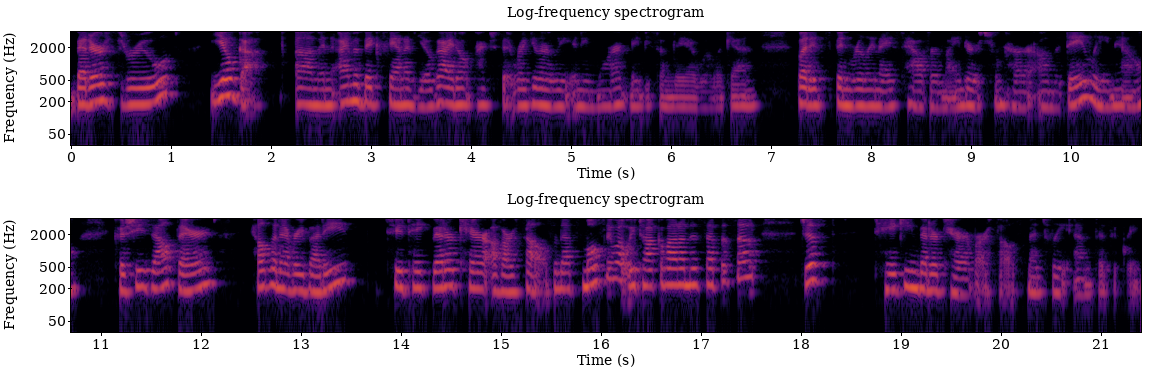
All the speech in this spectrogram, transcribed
better through yoga. Um, and I'm a big fan of yoga. I don't practice it regularly anymore. Maybe someday I will again. But it's been really nice to have reminders from her on the daily now because she's out there helping everybody to take better care of ourselves. And that's mostly what we talk about on this episode. Just taking better care of ourselves mentally and physically.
